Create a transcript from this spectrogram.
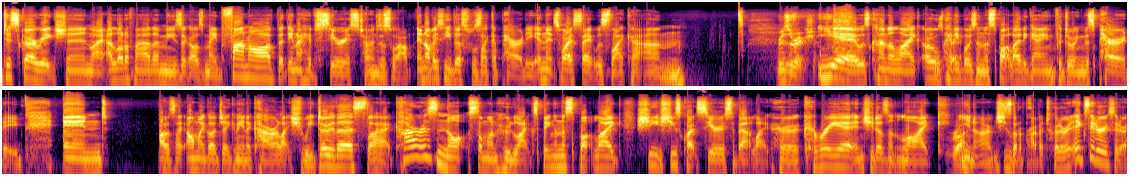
Disco Erection, like a lot of my other music, I was made fun of, but then I have serious tones as well. And obviously, this was like a parody, and that's why I say it was like a um, resurrection. yeah, it was kind of like, oh, back. Boy's in the spotlight again for doing this parody. And I was like, oh my god, Jacobina Kara, like, should we do this? Like, Kara's not someone who likes being in the spotlight. She she's quite serious about like her career, and she doesn't like, Right. you know, she's got a private Twitter, etc., etc.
